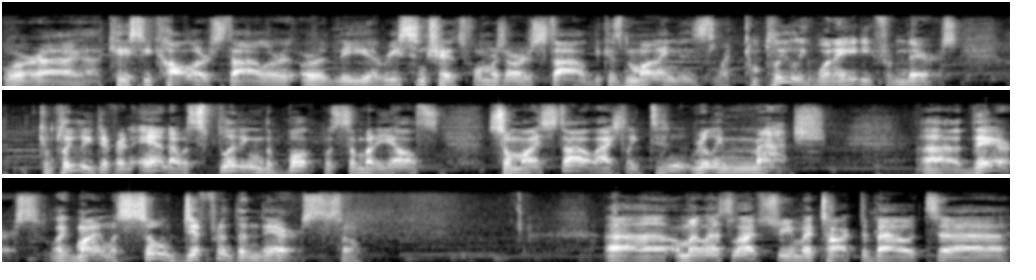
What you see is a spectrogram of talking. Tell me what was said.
or uh, Casey Coller style or, or the recent Transformers artist style because mine is like completely 180 from theirs. Completely different. And I was splitting the book with somebody else, so my style actually didn't really match uh, theirs. Like mine was so different than theirs. So uh, on my last live stream, I talked about uh,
